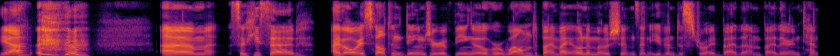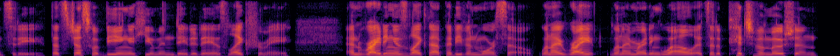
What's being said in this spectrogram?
Yeah. um, so he said, I've always felt in danger of being overwhelmed by my own emotions and even destroyed by them, by their intensity. That's just what being a human day to day is like for me. And writing is like that, but even more so. When I write, when I'm writing well, it's at a pitch of emotion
